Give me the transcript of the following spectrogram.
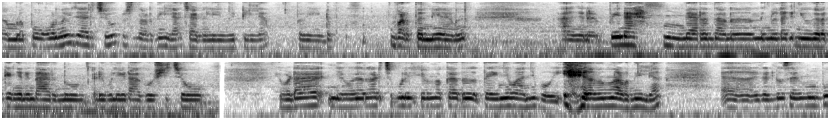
നമ്മൾ പോകണമെന്ന് വിചാരിച്ചു പക്ഷെ നടന്നില്ല. ചേട്ടൻ ലീവ് കിട്ടിയില്ല. അപ്പോൾ വീണ്ടും ഇവിടെ തന്നെയാണ്. അങ്ങനെ. പിന്നെ വേറെ എന്താണ് നിങ്ങളുടെ ന്യൂ ഇയർ ഒക്കെ എങ്ങനെ ഉണ്ടായിരുന്നു? അടിപൊളിയായിട്ട് ആഘോഷിച്ചോ? ഇവിടെ ന്യൂ ഇയർ അടിച്ചു പൊളിക്കണമെന്നൊക്കെ അത് തേഞ്ഞ് വാഞ്ഞു പോയി. അതൊന്നും നടന്നില്ല. രണ്ടു ദിവസം മുമ്പ്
